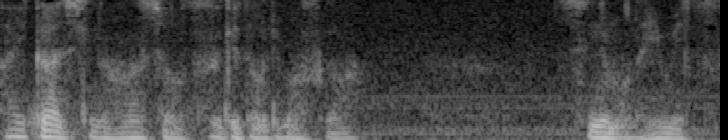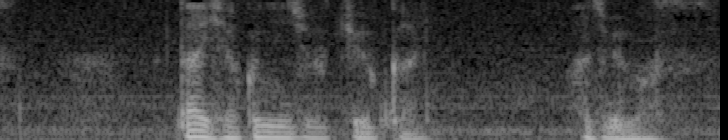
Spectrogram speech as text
開会式の話を続けておりますがシネマの秘密第129回始めます。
